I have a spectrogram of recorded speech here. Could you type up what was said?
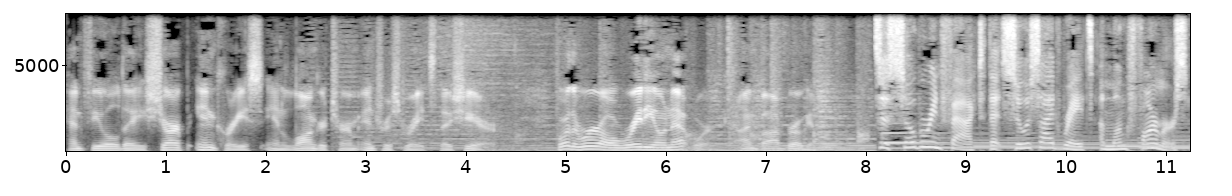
and fueled a sharp increase in longer term interest rates this year. For the Rural Radio Network, I'm Bob Brogan. It's a sobering fact that suicide rates among farmers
